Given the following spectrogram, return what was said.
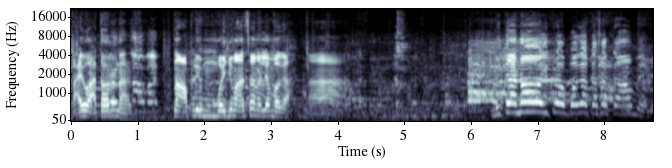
काय वातावरण ना आपली मुंबईची माणसं नल्या बघा. हा. मित्रांनो इकडं बघा कसं काम आहे.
